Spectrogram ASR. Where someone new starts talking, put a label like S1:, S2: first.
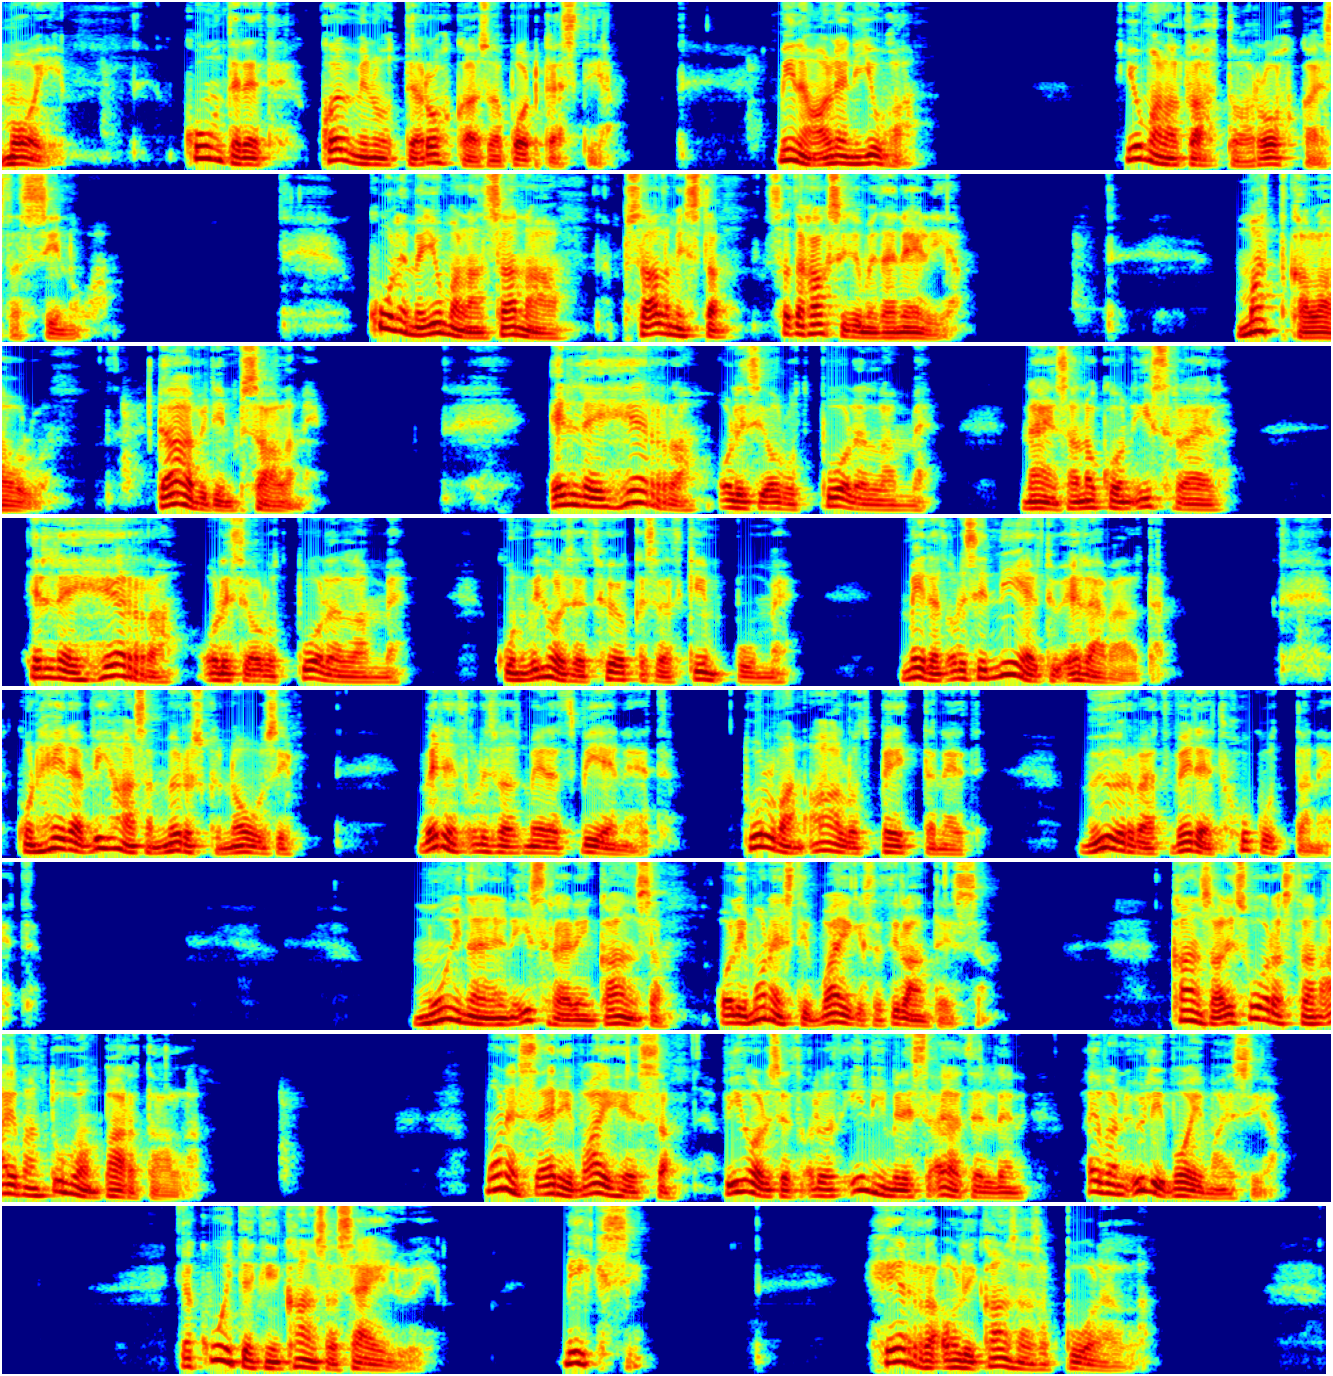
S1: Moi! Kuuntelet kolme minuuttia rohkaisua podcastia. Minä olen Juha. Jumala tahtoo rohkaista sinua. Kuulemme Jumalan sanaa psalmista 124. Matkalaulu. Daavidin psalmi. Ellei Herra olisi ollut puolellamme, näin sanokoon Israel, ellei Herra olisi ollut puolellamme, kun viholliset hyökkäsivät kimppuumme, meidät olisi nielty elävältä. Kun heidän vihansa myrsky nousi, vedet olisivat meidät vieneet, tulvan aallot peittäneet, vyöryvät vedet hukuttaneet. Muinainen Israelin kansa oli monesti vaikeassa tilanteessa. Kansa oli suorastaan aivan tuhon partaalla. Monessa eri vaiheessa viholliset olivat inhimillisesti ajatellen aivan ylivoimaisia. Ja kuitenkin kansa säilyi. Miksi? Herra oli kansansa puolella.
